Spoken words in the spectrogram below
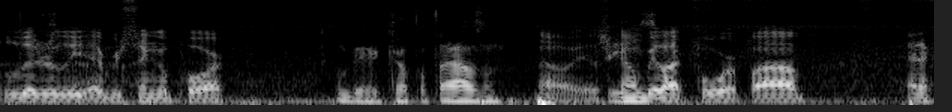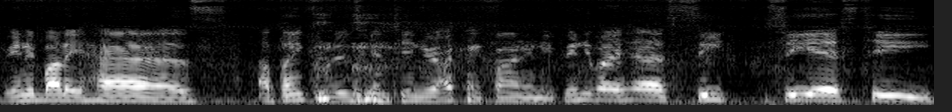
literally every single part. It's gonna be a couple thousand. Oh yeah, it's gonna be like four or five. And if anybody has, I think for discontinued, I can't find any. If anybody has C- CST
